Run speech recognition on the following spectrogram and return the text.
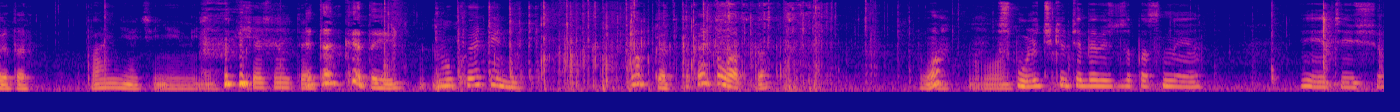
Это? Понятия не имею. Сейчас это... Это к этой Ну, к этой... лапка. Какая-то лапка. О, Вот. шпулечки у тебя видишь запасные. И эти еще.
